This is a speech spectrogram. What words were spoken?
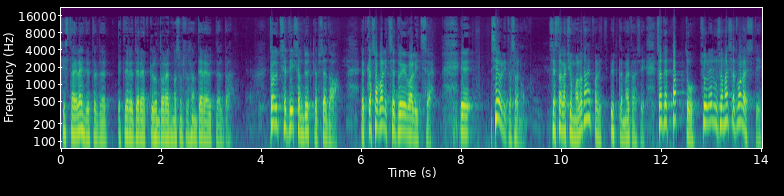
siis ta ei läinud ütelda, et, et tere, tere, et küll on tore, et ma sulle saan tere ütelda. ta ütles, et issand ütleb seda, et kas sa valitsed või ei valitse. see oli ta sõnum, sest ta läks jumala tahet valit-, ütlema edasi. sa teed pattu, sul elus on asjad valesti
